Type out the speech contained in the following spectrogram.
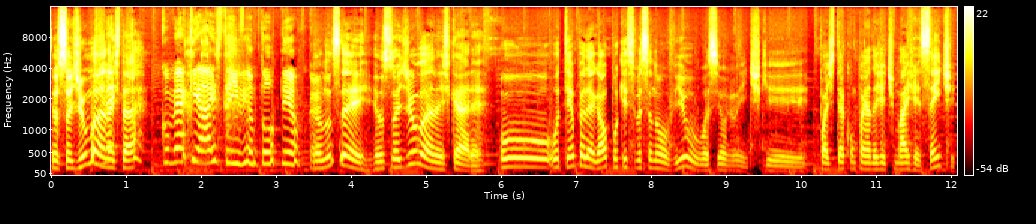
eu sou de humanas, tá? Como é que Einstein inventou o tempo, Eu cara? não sei, eu sou de humanas, cara. O, o tempo é legal porque se você não ouviu, você ouvinte, que pode ter acompanhado a gente mais recente,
